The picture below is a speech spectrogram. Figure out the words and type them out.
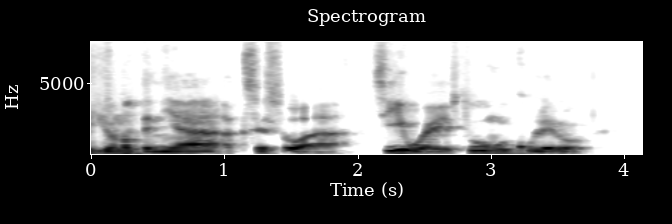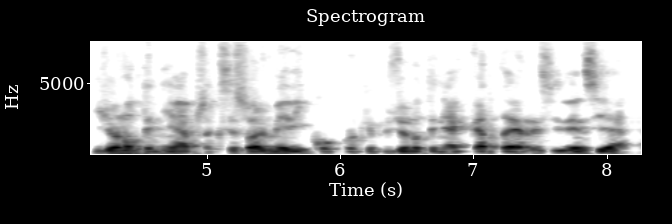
Y yo no tenía acceso a... Sí, güey, estuvo muy culero. Y yo no tenía pues, acceso al médico porque pues yo no tenía carta de residencia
